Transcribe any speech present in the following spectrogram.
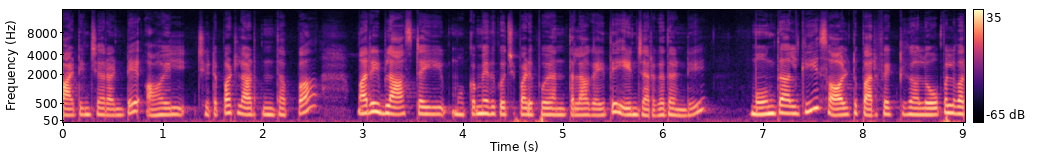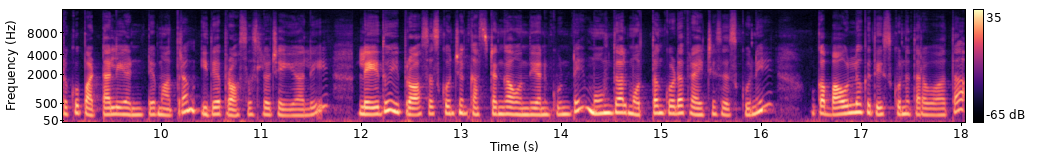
పాటించారంటే ఆయిల్ చిటపట్లాడుతుంది తప్ప మరీ బ్లాస్ట్ అయ్యి ముఖం మీదకి వచ్చి పడిపోయేంతలాగైతే ఏం జరగదండి. మూంగ్ దాల్కి సాల్ట్ పర్ఫెక్ట్గా లోపల వరకు పట్టాలి అంటే మాత్రం ఇదే ప్రాసెస్లో చేయాలి. లేదు ఈ ప్రాసెస్ కొంచెం కష్టంగా ఉంది అనుకుంటే మూంగ్ దాల్ మొత్తం కూడా ఫ్రై చేసేసుకుని ఒక బౌల్లోకి తీసుకున్న తర్వాత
